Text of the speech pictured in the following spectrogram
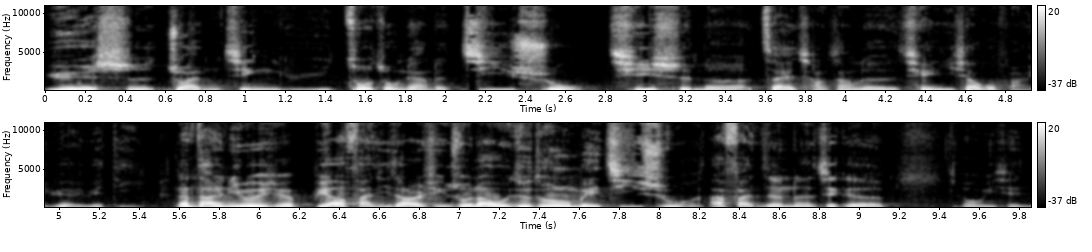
越是专精于做重量的技术，其实呢，在场上的迁移效果反而越来越低。那当然你会觉得不要反其道而行说，那我就通通没技术啊。反正呢，这个我以前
